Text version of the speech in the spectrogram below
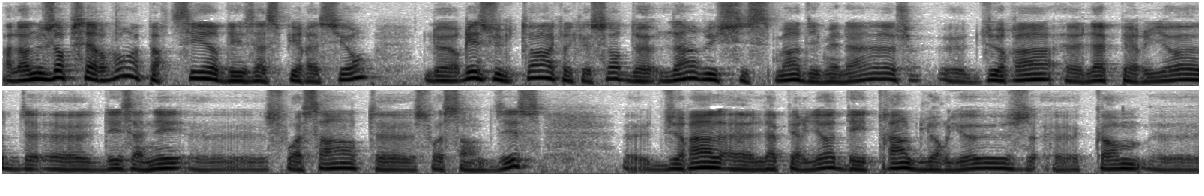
Alors nous observons à partir des aspirations le résultat en quelque sorte de l'enrichissement des ménages euh, durant euh, la période des années 60-70 euh, durant la période des Trente Glorieuses, euh, comme euh,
